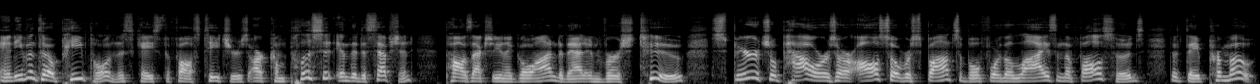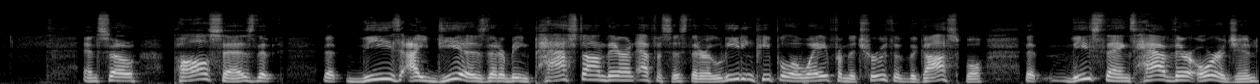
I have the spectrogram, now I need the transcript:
And even though people, in this case the false teachers, are complicit in the deception, Paul's actually going to go on to that in verse 2, spiritual powers are also responsible for the lies and the falsehoods that they promote. And so Paul says that that these ideas that are being passed on there in Ephesus that are leading people away from the truth of the gospel that these things have their origin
